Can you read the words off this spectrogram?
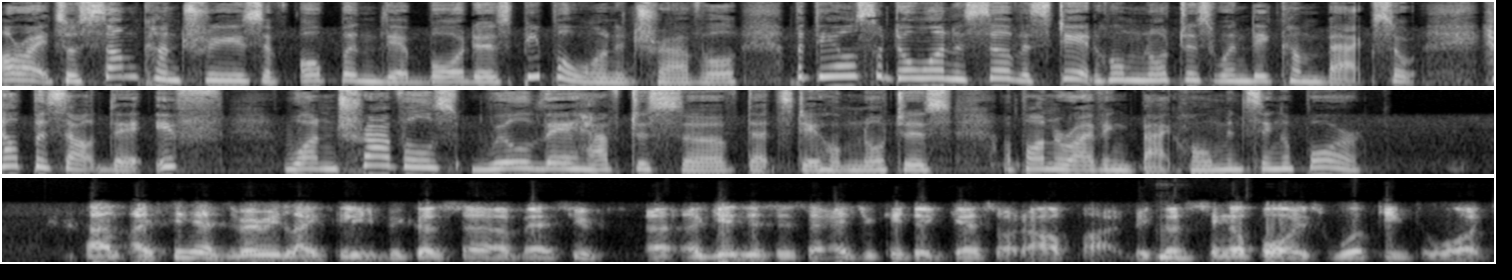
All right. So some countries have opened their borders. People want to travel, but they also don't want to serve a stay at home notice when they come back. So help us out there. If one travels, will they have to serve that stay at home notice upon arriving back home in Singapore? Um, I think that's very likely because, uh, as you've uh, again, this is an educated guess on our part because Singapore is working towards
